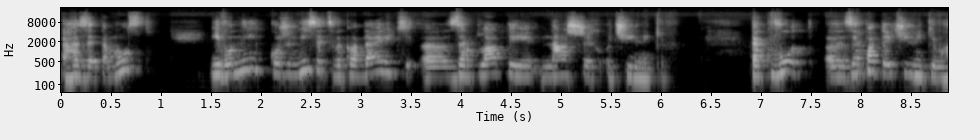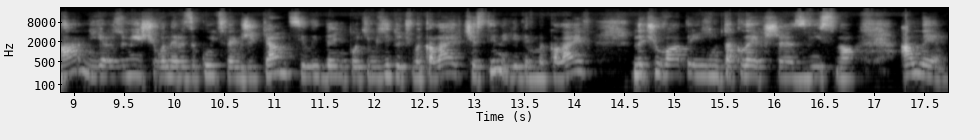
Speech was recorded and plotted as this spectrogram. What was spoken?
газета Мост. І вони кожен місяць викладають е, зарплати наших очільників. Так от, е, зарплати очільників гарні. Я розумію, що вони ризикують своїм життям цілий день, потім їдуть в Миколаїв. Частина їде в Миколаїв ночувати, їм так легше, звісно. Але е,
